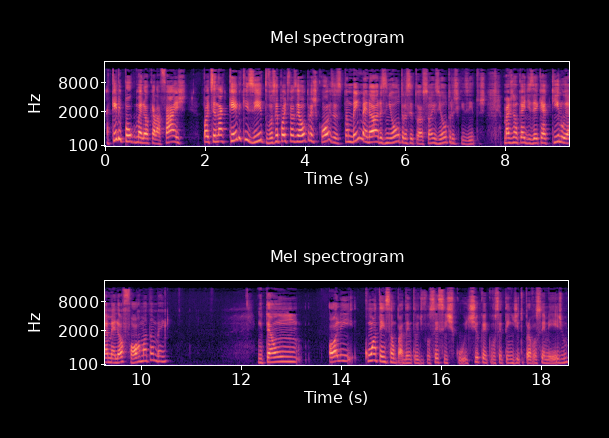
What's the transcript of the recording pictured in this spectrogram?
Aquele pouco melhor que ela faz Pode ser naquele quesito. Você pode fazer outras coisas também melhores em outras situações, em outros quesitos. Mas não quer dizer que aquilo é a melhor forma também. Então, olhe com atenção para dentro de você, se escute o que é que você tem dito para você mesmo,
